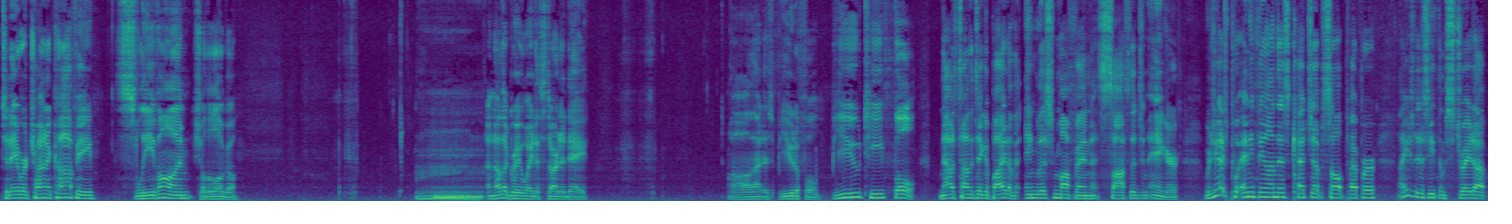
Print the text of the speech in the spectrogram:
Today we're trying a coffee, sleeve on, show the logo. Mmm, another great way to start a day. Oh, that is beautiful. Beautiful. Now it's time to take a bite of the English muffin, sausage, and egger. Would you guys put anything on this? Ketchup, salt, pepper? I usually just eat them straight up.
